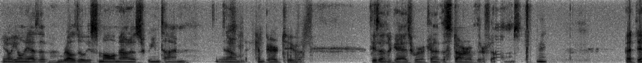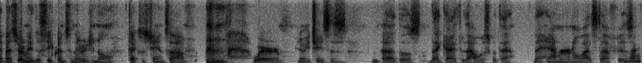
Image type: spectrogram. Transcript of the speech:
you know he only has a relatively small amount of screen time. You know, compared to these other guys who are kind of the star of their films. Right. But yeah, but certainly the sequence in the original Texas Chainsaw, where you know he chases uh, those that guy through the house with the the hammer and all that stuff is Right.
